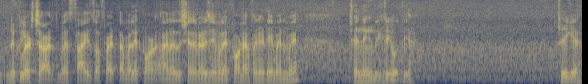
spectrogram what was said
न्यूक्लियर चार्ज में size of atom electron ionisation energy में इलेक्ट्रॉन एफिनिटी में इनमें चेंजिंग दिख रही होती है। ठीक है?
